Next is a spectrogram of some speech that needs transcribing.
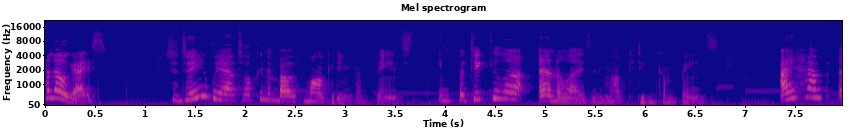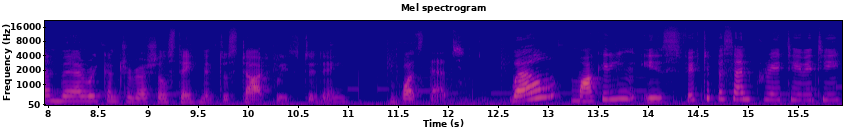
Hello, guys. Today we are talking about marketing campaigns, in particular, analyzing marketing campaigns. I have a very controversial statement to start with today. What's that? Well, marketing is 50% creativity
